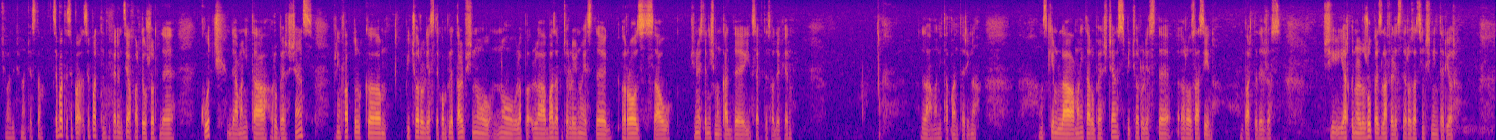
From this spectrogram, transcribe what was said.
Ceva de genul acesta. Se poate, se, po- se poate diferenția foarte ușor de cuci, de Amanita rubescens, prin faptul că piciorul este complet alb și nu, nu la, la baza piciorului nu este roz sau și nu este nici mâncat de insecte sau de viermi. La Amanita panterina. În schimb, la Amanita rubescens, piciorul este rozasin în partea de jos. Și iar când îl rupeți, la fel este rozasin și în interior.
